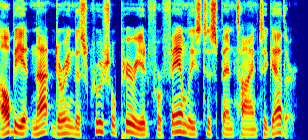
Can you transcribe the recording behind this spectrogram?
albeit not during this crucial period for families to spend time together.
